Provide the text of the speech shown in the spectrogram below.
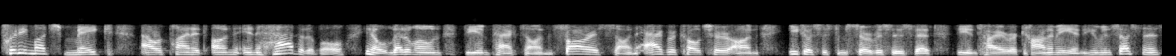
pretty much make our planet uninhabitable. You know, let alone the impact on forests, on agriculture, on ecosystem services that the entire economy and human sustenance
